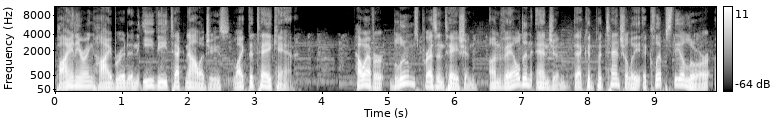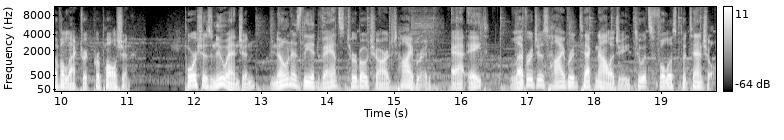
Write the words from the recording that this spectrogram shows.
pioneering hybrid and EV technologies like the Taycan. However, Blume's presentation unveiled an engine that could potentially eclipse the allure of electric propulsion. Porsche's new engine, known as the Advanced Turbocharged Hybrid, AT8, leverages hybrid technology to its fullest potential.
